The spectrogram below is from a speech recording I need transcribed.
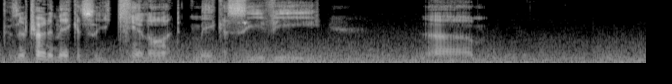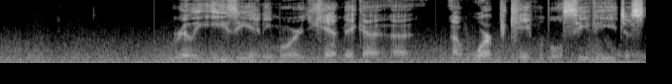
Because they're trying to make it so you cannot make a CV um, really easy anymore. You can't make a, a, a warp capable CV just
